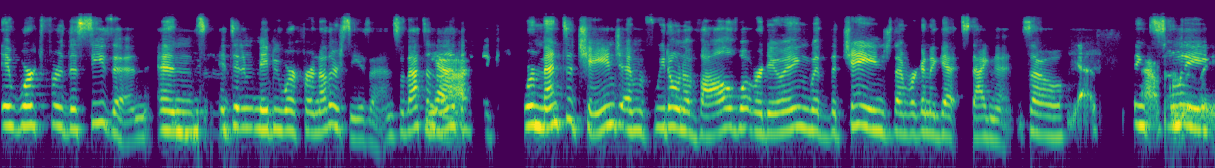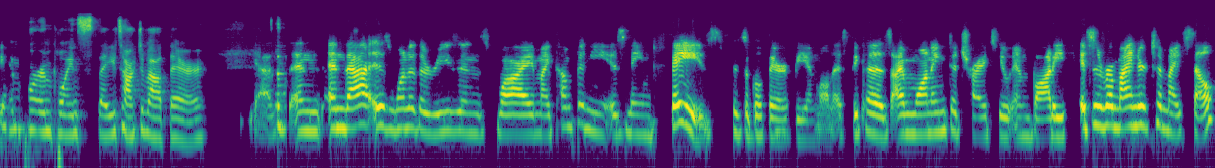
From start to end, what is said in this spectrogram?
it worked for this season and mm-hmm. it didn't maybe work for another season so that's another yeah. thing like we're meant to change and if we don't evolve what we're doing with the change then we're going to get stagnant so yes i think absolutely. so many important points that you talked about there yes and and that is one of the reasons why my company is named phase physical therapy and wellness because i'm wanting to try to embody it's a reminder to myself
